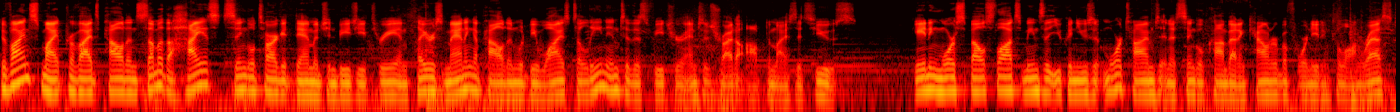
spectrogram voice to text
Divine Smite provides paladins some of the highest single target damage in BG3, and players manning a paladin would be wise to lean into this feature and to try to optimize its use. Gaining more spell slots means that you can use it more times in a single combat encounter before needing to long rest,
